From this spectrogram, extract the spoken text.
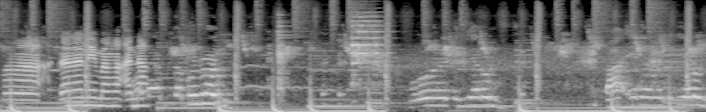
Mga, nana ni mga anak. Tapos ron. Puro na tagya ron. Pain na tagya ron.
